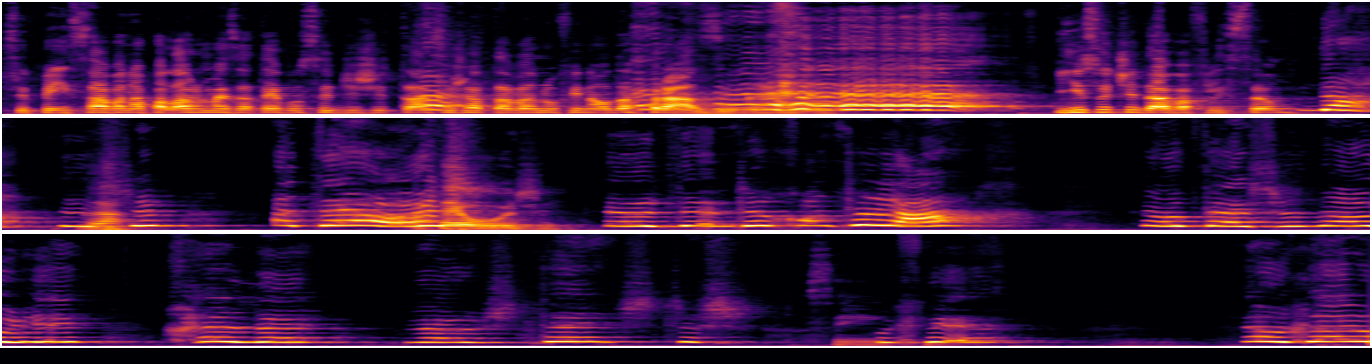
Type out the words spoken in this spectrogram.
Você pensava na palavra, mas até você digitar, você já estava no final da frase, né? E isso te dava aflição? Dá. Dá. Até hoje. Até hoje. Eu tento controlar. Eu peço para alguém reler meus textos. Sim. Porque eu quero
